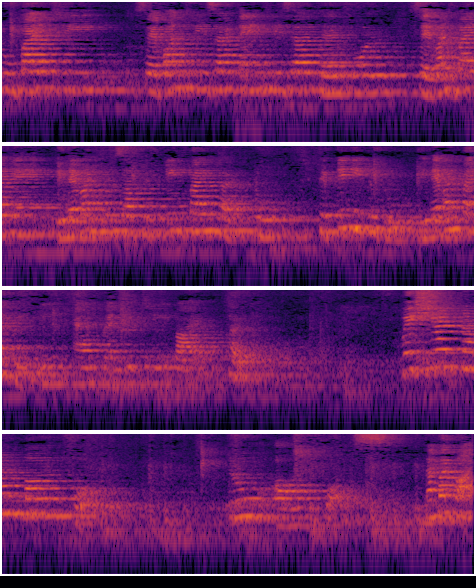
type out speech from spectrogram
2 by 3, 7 3s are 10 3s are therefore 7 by 10, 11 2s are 15 by 32, 15 into 2, 11 by 15 and 23 by 30. Question number 4. True or false? Number 1.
